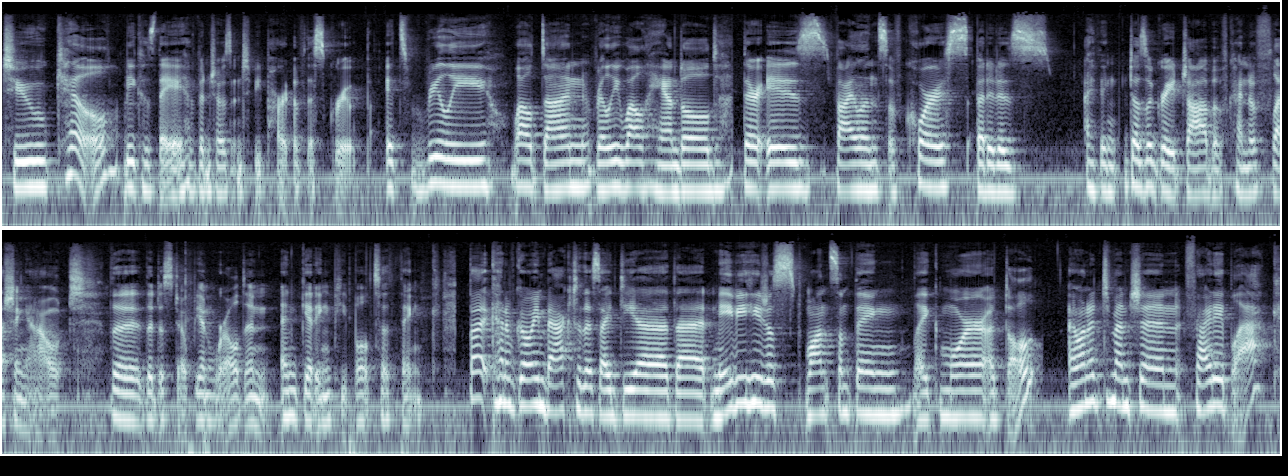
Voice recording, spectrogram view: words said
to kill because they have been chosen to be part of this group. It's really well done, really well handled. There is violence, of course, but it is, I think, does a great job of kind of fleshing out the, the dystopian world and, and getting people to think. But kind of going back to this idea that maybe he just wants something like more adult I wanted to mention Friday Black.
